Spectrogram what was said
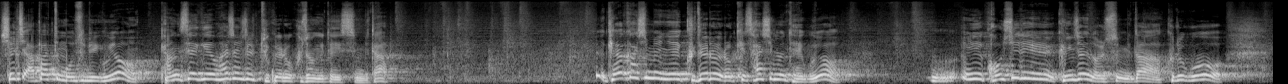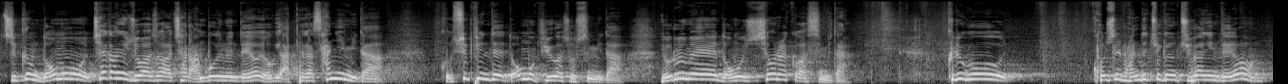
실제 아파트 모습이고요. 방 3개, 화장실 2개로 구성이 되어 있습니다. 계약하시면 이제 그대로 이렇게 사시면 되고요. 어, 이 거실이 굉장히 넓습니다. 그리고 지금 너무 채광이 좋아서 잘 안 보이는데요. 여기 앞에가 산입니다. 그 숲인데 너무 뷰가 좋습니다. 여름에 너무 시원할 것 같습니다. 그리고 거실 반대쪽에는 주방인데요.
